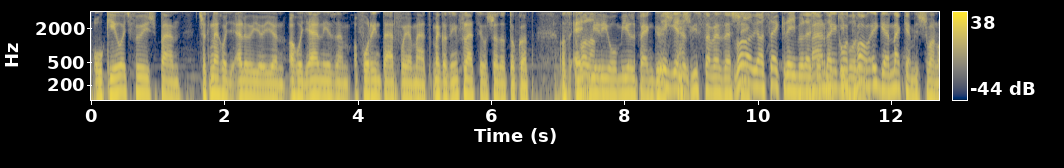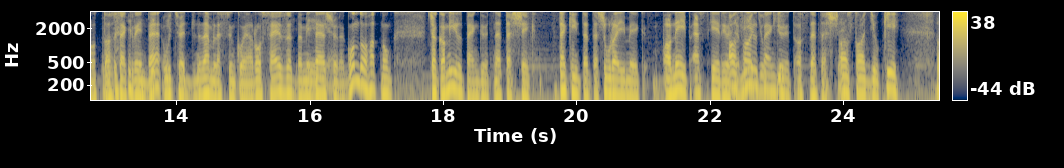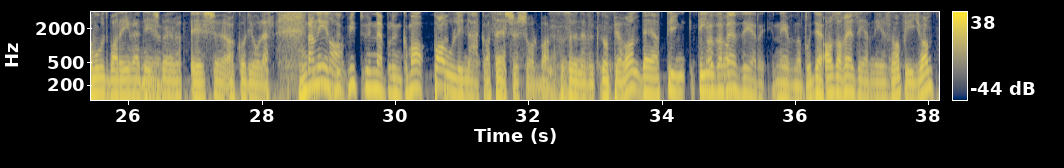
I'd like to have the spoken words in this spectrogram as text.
oké, okay, hogy főispán, csak nehogy előjöjjön, ahogy elnézem a forint árfolyamát, meg az inflációs adatokat, az Valami. millió millpengős is visszavezessék. Valami a szekrényből esetleg Bár még kiborul. ott van, igen, nekem is van ott a szekrénybe, úgyhogy nem leszünk olyan rossz helyzetben, mint igen. elsőre gondolhatnunk, csak a millpengőt ne tessék tekintetes még a nép ezt kéri, hogy azt a milpengőt, azt ne tessék. Azt adjuk ki a múltban révedésből, Igen. és akkor jó lesz. De nézzük, Na, mit ünneplünk ma. Paulinákat elsősorban, az ő nevük napja van, de a ting, ting Az a vezér névnap, ugye? Az a vezér névnap, így van.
